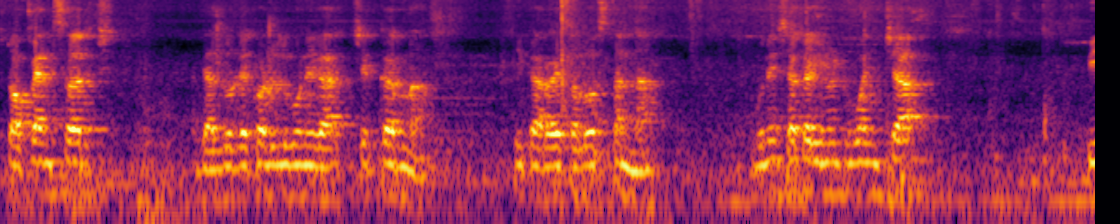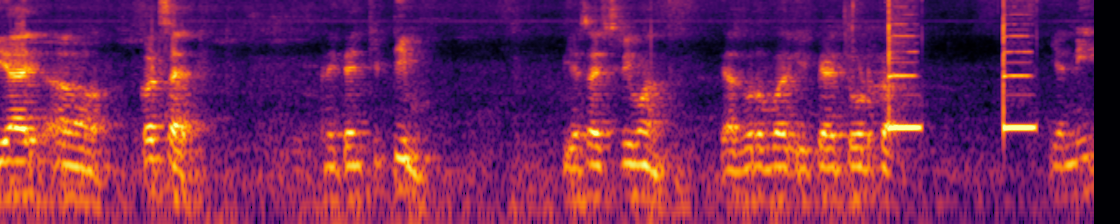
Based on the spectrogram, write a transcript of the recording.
स्टॉप अँड सर्च त्याचबरोबर रेकॉर्डेड गुन्हेगार चेक करणं ही कारवाई चालू असताना गुन्हे शाखा युनिट वनच्या पी आय कट साहेब आणि त्यांची team P S I Shrivant त्याचबरोबर ई पी आय तोडकर यांनी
